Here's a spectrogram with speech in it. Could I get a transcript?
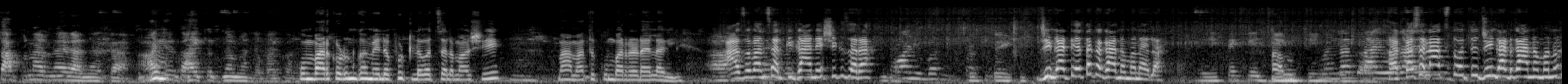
तापणार नाही राहणार का? ऐकत नाही म्हणजे कुंभारकडून घमेलं फुटलं वत्सला मावशी. मामा तर कुंभार रडायला लागली. आजोबांसारखी गाणे शिक जरा. झिंगाट येतं का गाणं म्हणायला? हा, कसं नाचतो ते झिंगाट गाणं म्हणून?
